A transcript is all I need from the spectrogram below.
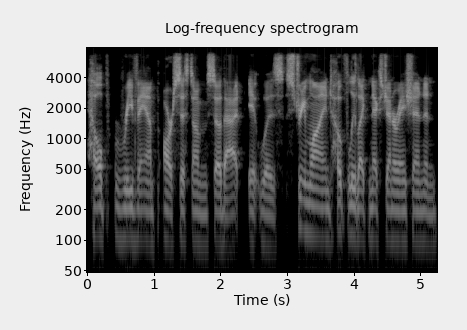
help revamp our system so that it was streamlined, hopefully like next generation, and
